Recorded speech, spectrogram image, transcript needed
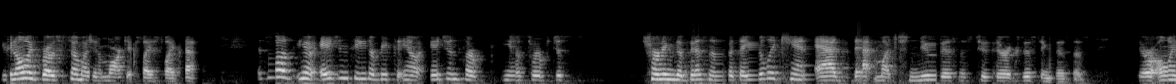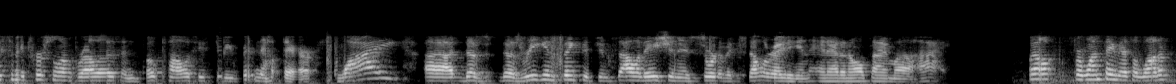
you can only grow so much in a marketplace like that. As well as you know, agencies are you know agents are you know sort of just churning the business, but they really can't add that much new business to their existing business. There are only so many personal umbrellas and boat policies to be written out there. Why uh, does does Reagan think that consolidation is sort of accelerating and, and at an all-time uh, high? Well, for one thing, there's a lot of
